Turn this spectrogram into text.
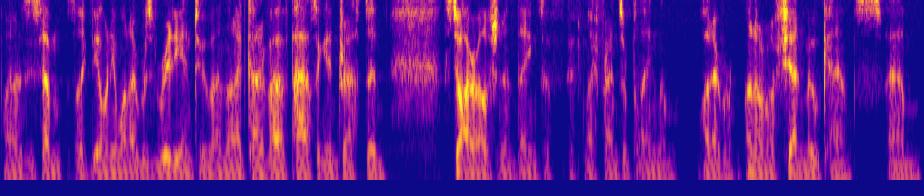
Final Fantasy Seven was like the only one I was really into, and then I'd kind of have a passing interest in Star Ocean and things if if my friends are playing them, whatever. I don't know if Shenmue counts. Um,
